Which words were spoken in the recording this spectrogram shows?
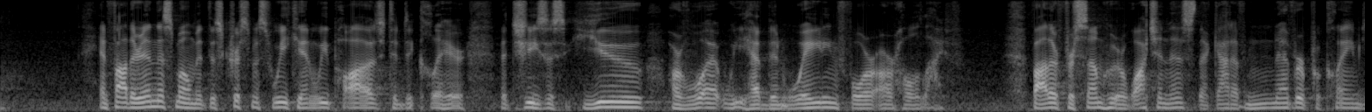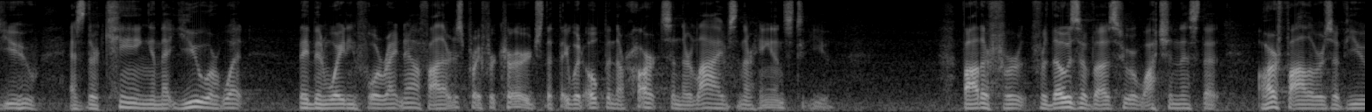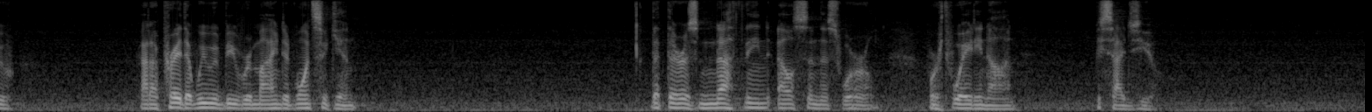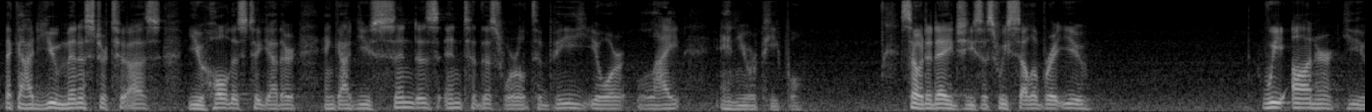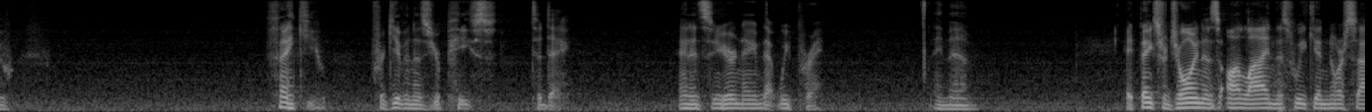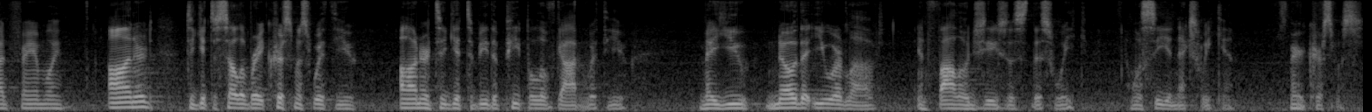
And Father, in this moment, this Christmas weekend, we pause to declare that Jesus, you are what we have been waiting for our whole life. Father, for some who are watching this that God have never proclaimed you as their king and that you are what they've been waiting for right now, Father, I just pray for courage that they would open their hearts and their lives and their hands to you. Father, for, for those of us who are watching this that are followers of you, God, I pray that we would be reminded once again that there is nothing else in this world worth waiting on besides you. That God, you minister to us, you hold us together, and God, you send us into this world to be your light and your people. So today, Jesus, we celebrate you. We honor you. Thank you for giving us your peace today. And it's in your name that we pray. Amen. Hey, thanks for joining us online this weekend, Northside family. Honored to get to celebrate Christmas with you. Honored to get to be the people of God with you. May you know that you are loved and follow Jesus this week. And we'll see you next weekend. Merry Christmas.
